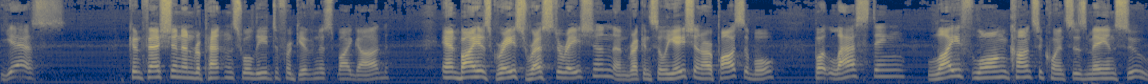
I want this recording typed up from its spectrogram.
Yes, confession and repentance will lead to forgiveness by God, and by His grace, restoration and reconciliation are possible, but lasting, lifelong consequences may ensue.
